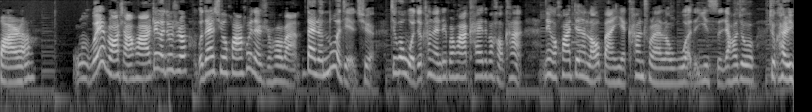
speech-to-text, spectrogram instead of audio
花儿啊？我我也不知道啥花，这个就是我在去花卉的时候吧，带着诺姐去，结果我就看见这盆花开特别好看，那个花店的老板也看出来了我的意思，然后就就开始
